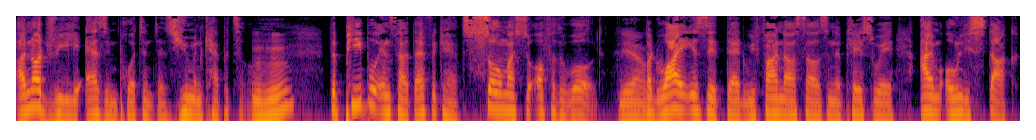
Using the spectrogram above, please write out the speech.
are not really as important as human capital. Mm-hmm. The people in South Africa have so much to offer the world. Yeah. But why is it that we find ourselves in a place where I'm only stuck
